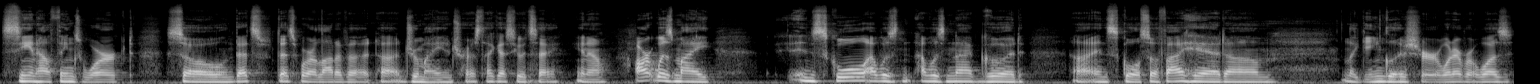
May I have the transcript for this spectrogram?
seeing how things worked. So that's that's where a lot of it uh, drew my interest, I guess you would say. You know, art was my in school. I was I was not good uh, in school. So if I had um, like English or whatever it was,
